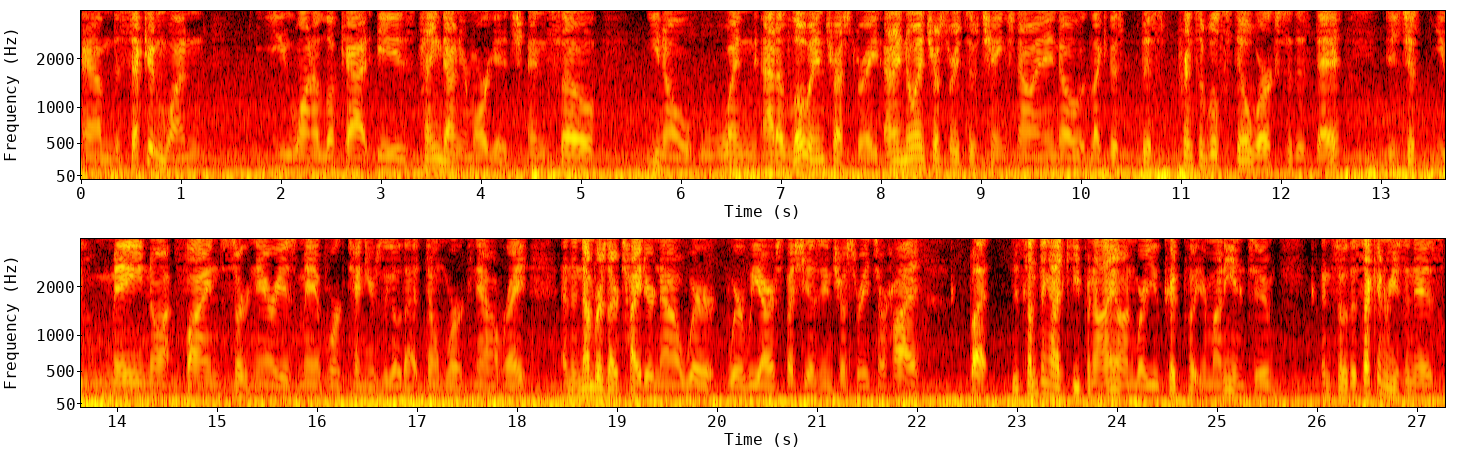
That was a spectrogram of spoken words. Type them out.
And the second one you want to look at is paying down your mortgage. And so you know when at a low interest rate and i know interest rates have changed now and i know like this this principle still works to this day. It's just you may not find certain areas may have worked 10 years ago that don't work now right? And the numbers are tighter now where where we are especially as interest rates are high. But it's something i'd keep an eye on where you could put your money into. And so the second reason is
